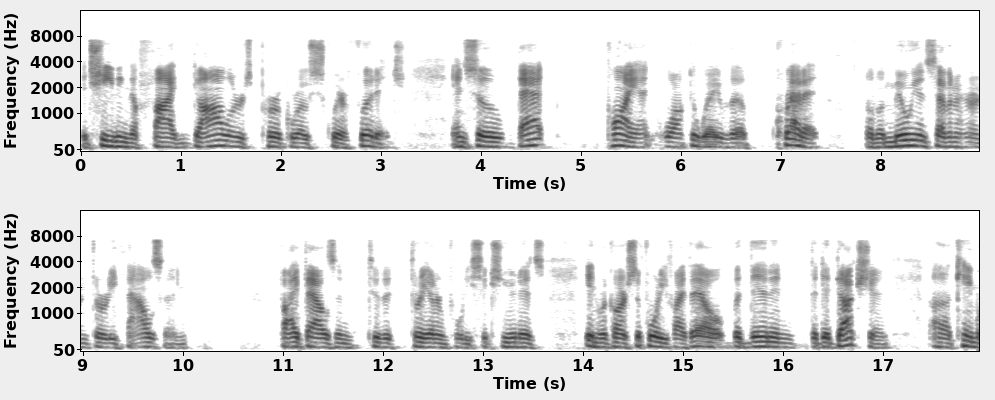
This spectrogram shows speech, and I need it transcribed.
achieving the $5 per gross square footage. And so that client walked away with a credit of a million seven hundred thirty thousand, five thousand to the 346 units in regards to 45L, but then in the deduction uh, came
